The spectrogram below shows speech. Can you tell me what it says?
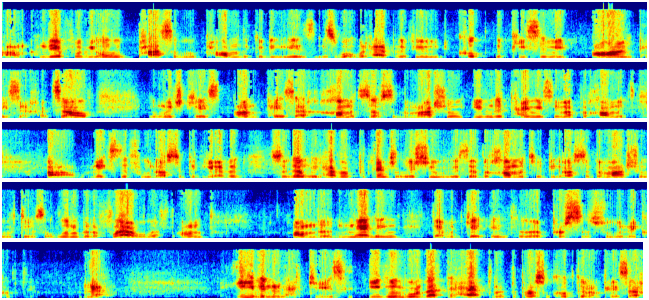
Um, and therefore, the only possible problem that could be is is what would happen if you cook the piece of meat on Pesach itself, in which case on Pesach chametz also b'mashu, even the tiniest amount of chametz uh, makes the food asa b'diavad. So then we'd have a potential issue is that the chametz would be asa b'mashu if there's a little bit of flour left on on the netting that would get into the person's food when they cooked it. Now, even in that case, even were that to happen, that the person cooked it on Pesach,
